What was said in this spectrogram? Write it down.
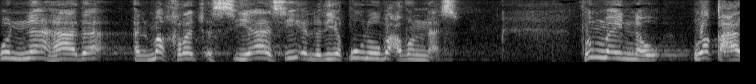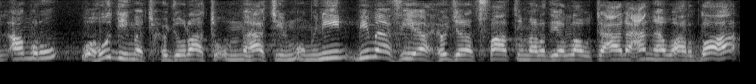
قلنا هذا المخرج السياسي الذي يقوله بعض الناس. ثم إنه وقع الأمر وهدمت حجرات أمهات المؤمنين بما فيها حجرة فاطمة رضي الله تعالى عنها وأرضاها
